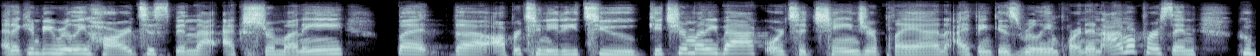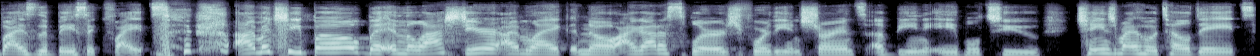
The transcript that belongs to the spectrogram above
And it can be really hard to spend that extra money but the opportunity to get your money back or to change your plan, I think is really important. And I'm a person who buys the basic flights. I'm a cheapo, but in the last year, I'm like, no, I got to splurge for the insurance of being able to change my hotel dates,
